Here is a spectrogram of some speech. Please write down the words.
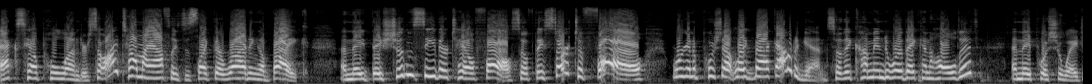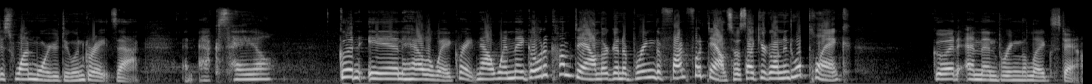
Exhale, pull under. So I tell my athletes it's like they're riding a bike and they, they shouldn't see their tail fall. So if they start to fall, we're going to push that leg back out again. So they come into where they can hold it and they push away. Just one more. You're doing great, Zach. And exhale. Good, inhale away. Great. Now when they go to come down, they're going to bring the front foot down. So it's like you're going into a plank. Good, and then bring the legs down.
